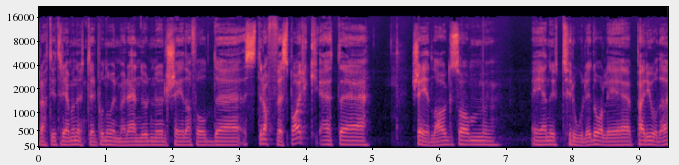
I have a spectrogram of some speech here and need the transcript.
33 minutter på Nordmøre, 0-0. Skeid har fått eh, straffespark. Et eh, Skeid-lag som er i en utrolig dårlig periode.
